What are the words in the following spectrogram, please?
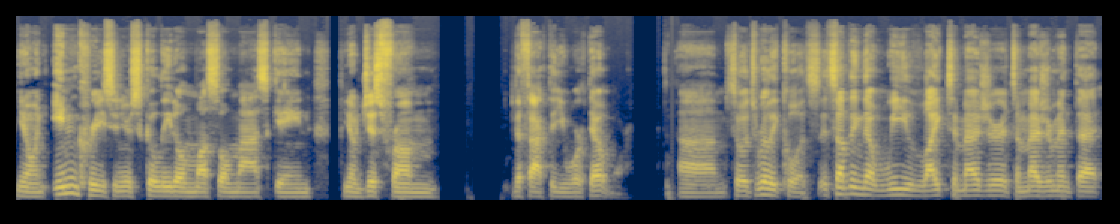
you know, an increase in your skeletal muscle mass gain, you know, just from the fact that you worked out more. Um, so it's really cool. It's it's something that we like to measure. It's a measurement that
